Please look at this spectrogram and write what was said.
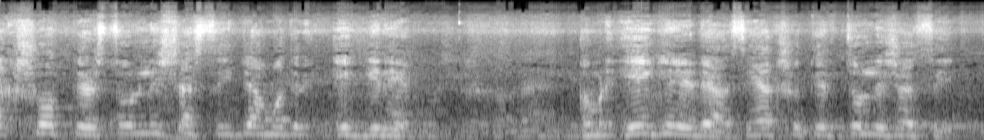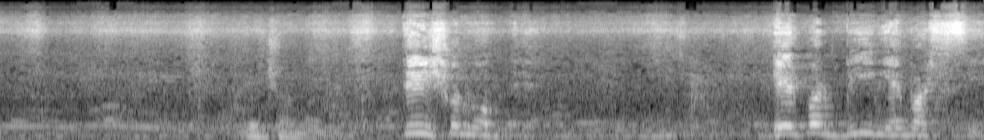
একশো তেরচল্লিশটা সিটে আমাদের এ গ্রেড আমরা এ গ্রেডে আছি একশো তেরচল্লিশটা সিট। তেইশের মধ্যে। এরপর বি এবার সি।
